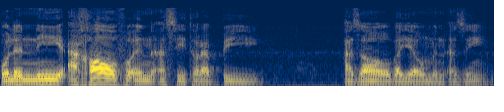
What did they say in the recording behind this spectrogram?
قل انی اخاف ان اسیت ربی عذاب یوم عظیم.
